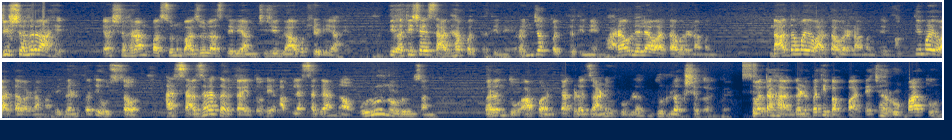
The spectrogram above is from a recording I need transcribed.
जी शहर आहेत या शहरांपासून बाजूला असलेली आमची जी गावखेडी आहेत ती अतिशय साध्या पद्धतीने रंजक पद्धतीने भारावलेल्या वातावरणामध्ये नादमय वातावरणामध्ये भक्तिमय वातावरणामध्ये गणपती उत्सव हा साजरा करता येतो हे आपल्या सगळ्यांना ओढून ओढून सांगतो. परंतु आपण त्याकडे जाणीवपूर्वक दुर्लक्ष करतोय. स्वतः गणपती बाप्पा त्याच्या रूपातून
